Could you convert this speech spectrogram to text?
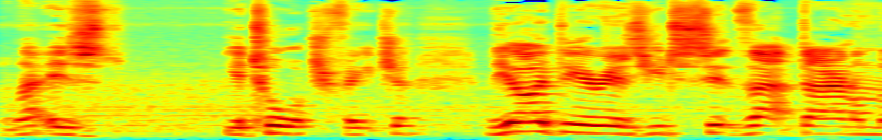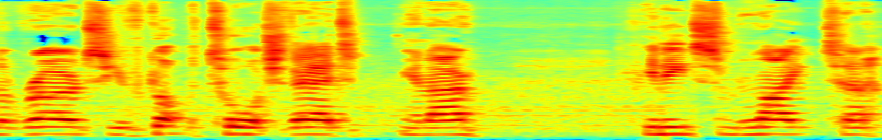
So that is your torch feature. The idea is you'd sit that down on the road so you've got the torch there to, you know, if you need some light to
